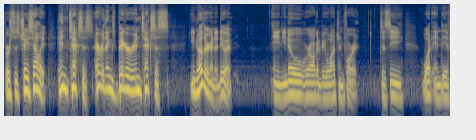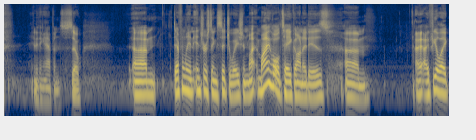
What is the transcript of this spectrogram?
versus Chase Elliott in Texas. Everything's bigger in Texas. you know they're going to do it. And you know we're all going to be watching for it to see what and if anything happens. So, um, definitely an interesting situation. My my whole take on it is, um, I, I feel like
